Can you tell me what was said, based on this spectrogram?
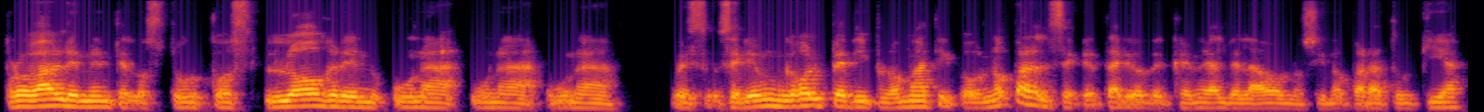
Probablemente los turcos logren una, una, una, pues sería un golpe diplomático, no para el secretario general de la ONU, sino para Turquía,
